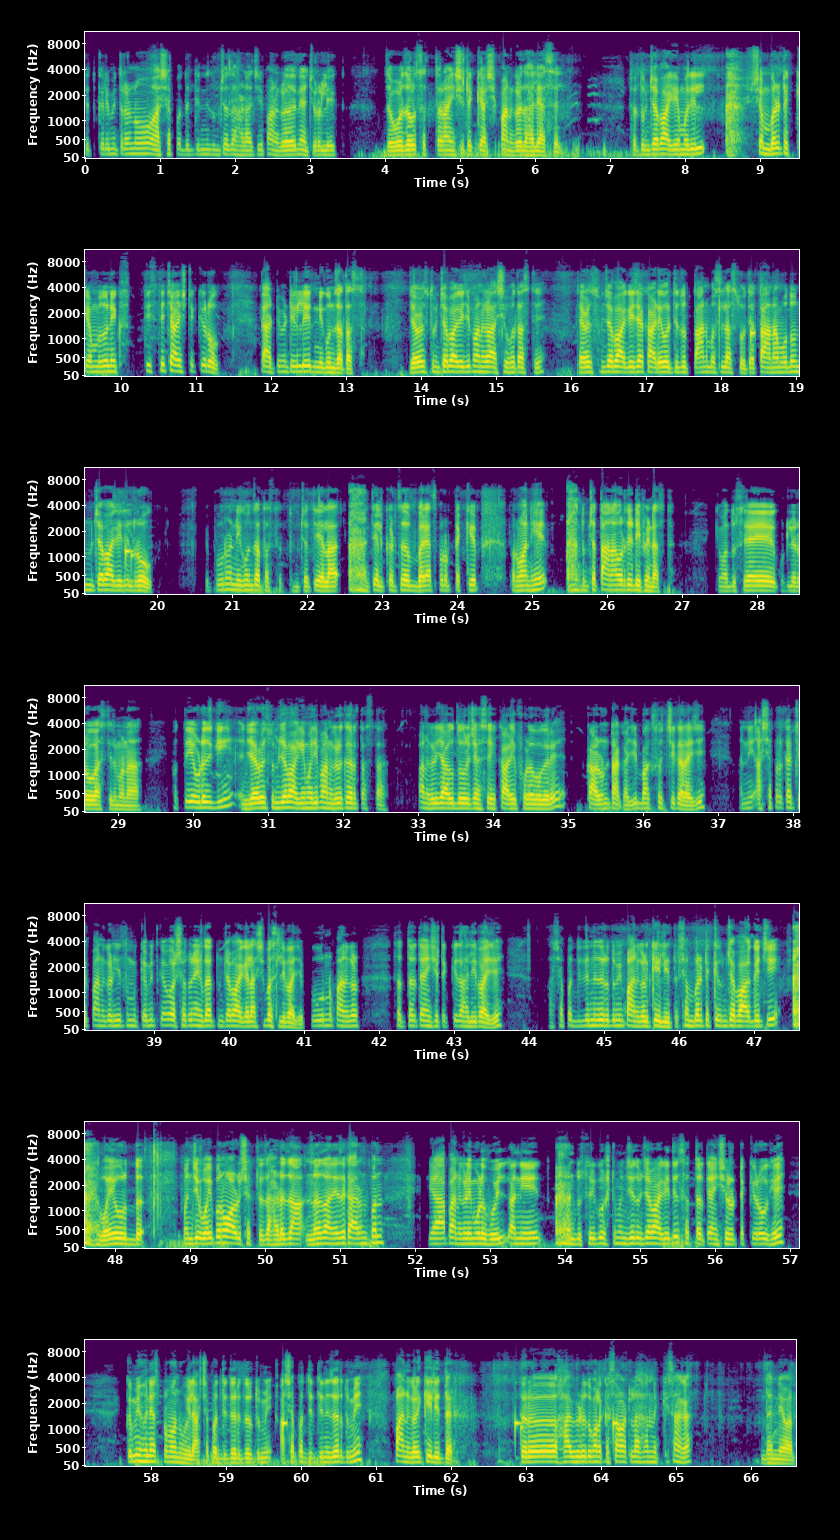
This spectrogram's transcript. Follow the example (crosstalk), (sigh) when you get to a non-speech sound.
शेतकरी मित्रांनो अशा पद्धतीने तुमच्या झाडाची पानगळ नॅचरली एक जवळजवळ सत्तर ऐंशी टक्के अशी पानगळ झाली असेल तर तुमच्या बागेमधील शंभर टक्क्यामधून एक तीस ते चाळीस टक्के रोग हे ऑटोमॅटिकली निघून जात असतात. ज्यावेळेस तुमच्या बागेची पानगळ अशी होत असते त्यावेळेस तुमच्या बागेच्या काडीवरती जो ताण बसलेला असतो त्या ताणामधून तुमच्या बागेतील रोग हे पूर्ण निघून जात असतात. तुमच्या तेला तेलकटचं बऱ्याच प्र- टक्के प्रमाण हे तुमच्या ताणावरती डिपेंड असतं. किंवा दुसरे कुठले रोग असतील म्हणा फक्त एवढंच की ज्यावेळेस तुमच्या बागेमध्ये पानगळ करत असता पानगळीच्या अगोदरचे असे काळी फळं वगैरे काढून टाकायची बाग स्वच्छ करायची आणि अशा प्रकारची पानगळ ही तुम्ही कमीत कमी वर्षातून एकदा तुमच्या बागेला अशी बसली पाहिजे. पूर्ण पानगळ सत्तर ते ऐंशी टक्के झाली पाहिजे. अशा पद्धतीने जर तुम्ही पानगळ केली तर शंभर टक्के तुमच्या बागेची (clears throat) वयोवृद्ध म्हणजे वय पण वाढू शकतं. झाडं जा न जाण्याचं कारण पण या पानगळीमुळे होईल आणि (clears throat) दुसरी गोष्ट म्हणजे तुमच्या बागेतील सत्तर ते ऐंशी टक्के रोग हे कमी होण्यास प्रमाण होईल. अशा पद्धतीने जर तुम्ही अशा पद्धतीने जर तुम्ही पानगळ केली तर. तर हा व्हिडिओ तुम्हाला कसा वाटला हा नक्की सांगा. धन्यवाद.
